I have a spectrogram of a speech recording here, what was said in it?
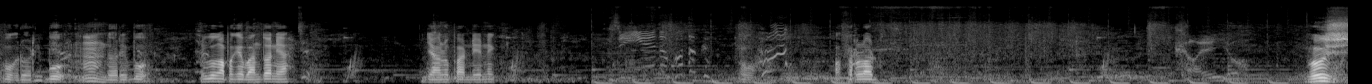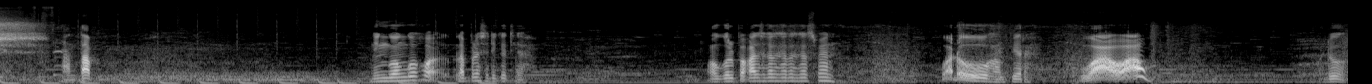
Uh, 2000. Hmm, 2000. Ini gua nggak pakai bantuan ya. Jangan lupa denek. Oh. Overload. Wush, mantap. Ningguang gua kok levelnya sedikit ya. Oh, gue lupa kata kata kata men. Waduh, hampir. Wow, wow. Waduh.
